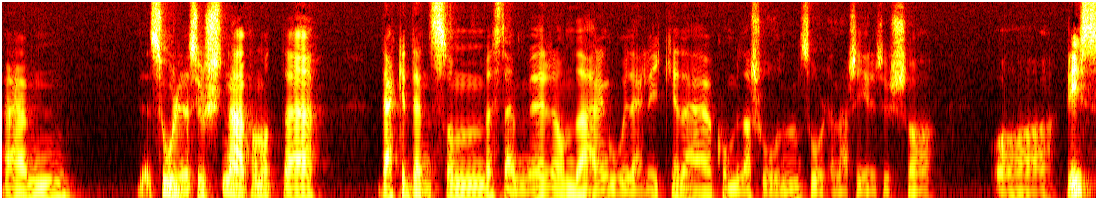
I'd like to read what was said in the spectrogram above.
Um, solressursen er på en måte Det er ikke den som bestemmer om det er en god idé eller ikke. Det er kombinasjonen solenergiressurs og, og pris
